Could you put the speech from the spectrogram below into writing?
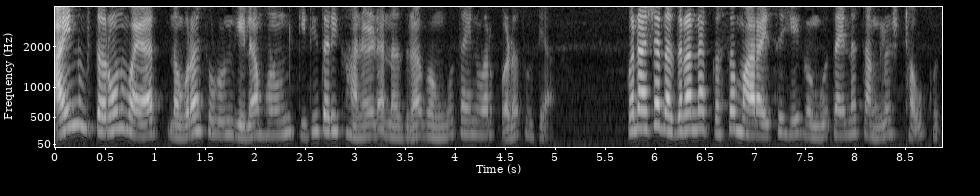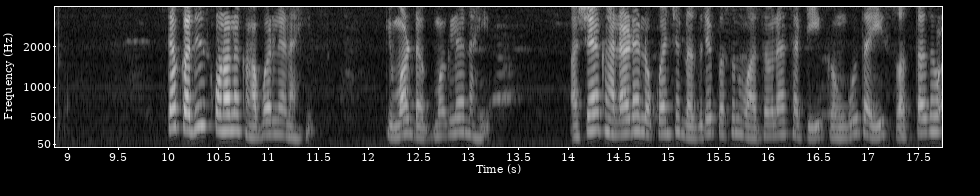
ऐन तरुण वयात नवरा सोडून गेला म्हणून कितीतरी घाणेरड्या नजरा गंगूताईंवर पडत होत्या. पण अशा नजरांना कसं मारायचं हे गंगूताईंना चांगलंच ठाऊक होतं. त्या कधीच कोणाला घाबरल्या नाहीत. किंवा डगमगल्या नाहीत. अशा घाणाड्या लोकांच्या नजरेपासून वाचवण्यासाठी गंगूताई स्वतःजवळ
